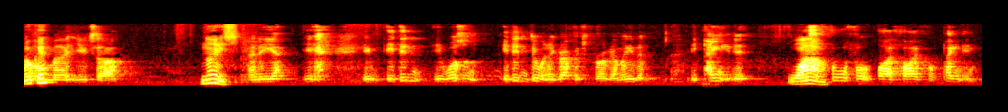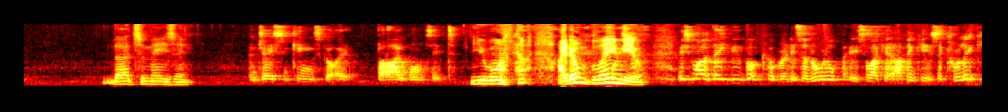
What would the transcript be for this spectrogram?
Okay. from uh, Utah, Nice. and he, he, he, he didn't, it wasn't, he didn't do it in a graphics program either. He painted it. Wow. It's a four foot by five foot painting, that's amazing. and Jason King's got it, but I want it. You want? I don't blame you. It's my debut book cover, and it's an oil. It's like a, I think it's acrylic.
